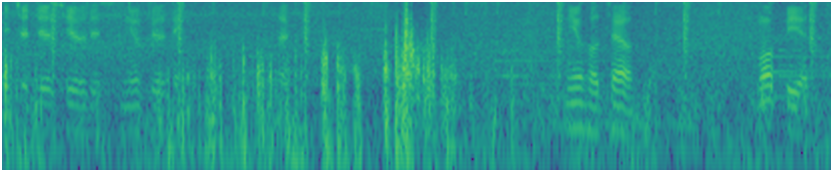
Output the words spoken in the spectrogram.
introduced you this new building. Look. New hotel. Morpheus.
